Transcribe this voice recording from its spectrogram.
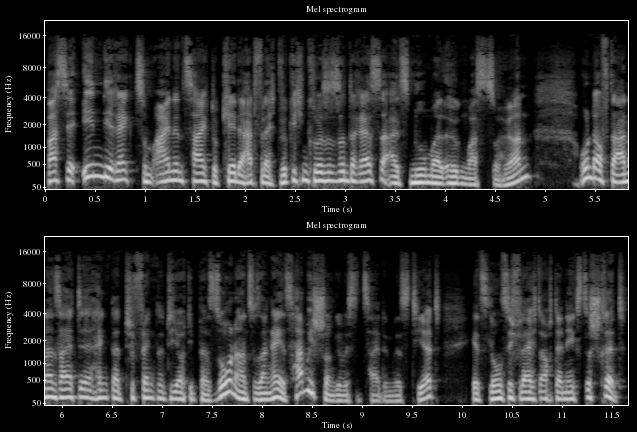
was ja indirekt zum einen zeigt, okay, der hat vielleicht wirklich ein größeres Interesse, als nur mal irgendwas zu hören. Und auf der anderen Seite hängt fängt natürlich auch die Person an zu sagen, hey, jetzt habe ich schon gewisse Zeit investiert, jetzt lohnt sich vielleicht auch der nächste Schritt.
